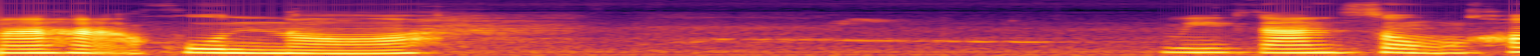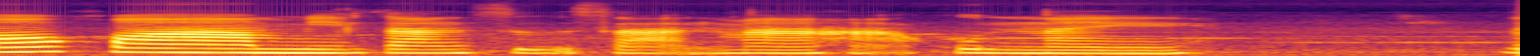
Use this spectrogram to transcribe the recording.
มาหาคุณเนาะมีการส่งข้อความมีการสื่อสารมาหาคุณในเ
